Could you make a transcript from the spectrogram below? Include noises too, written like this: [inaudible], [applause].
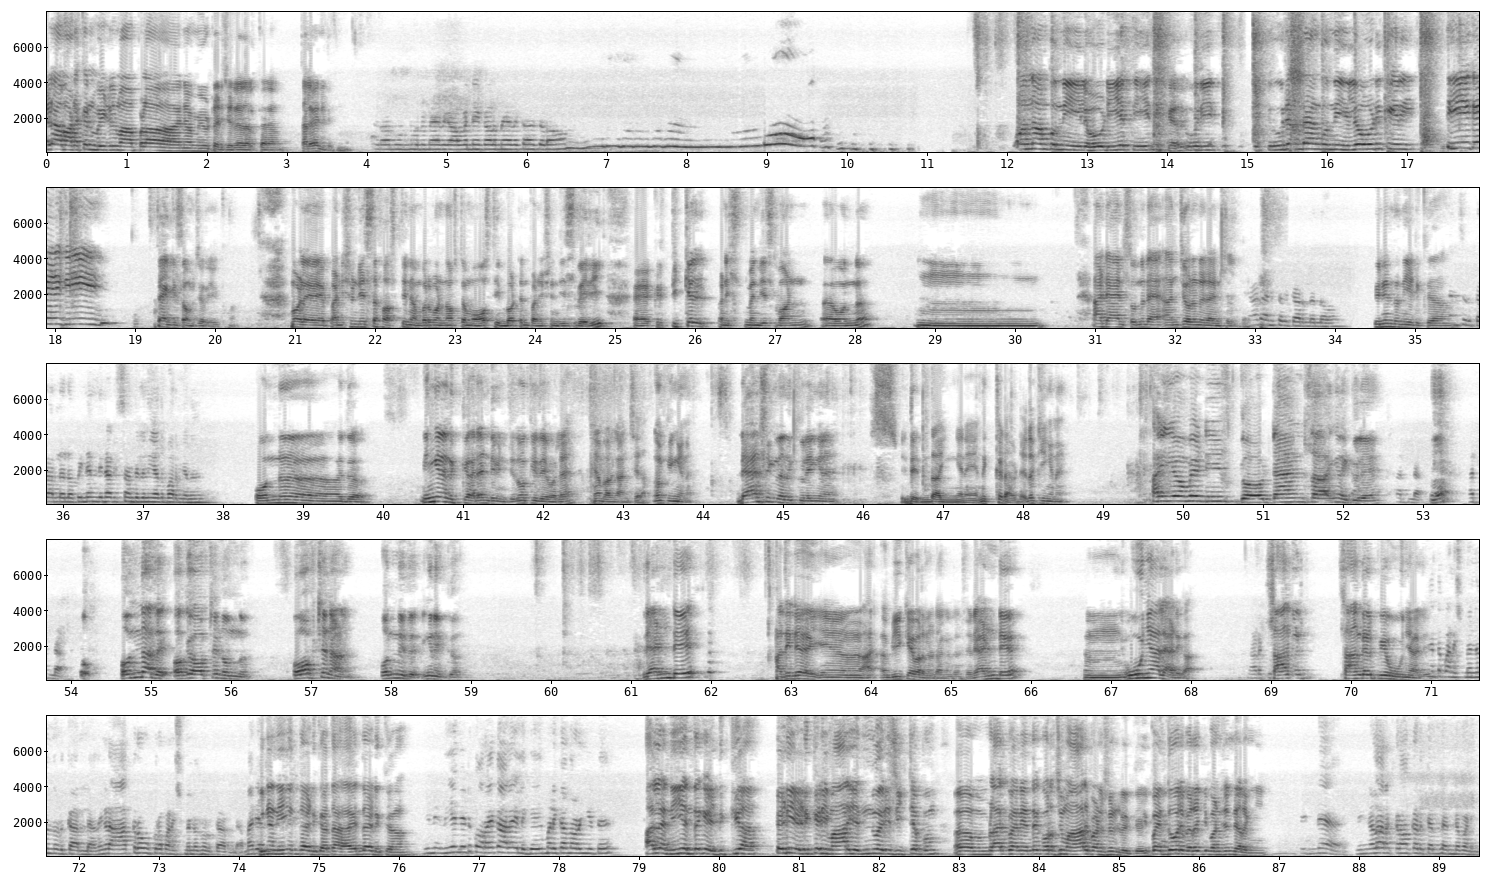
എടാ വടക്കൻ വീട്ടിൽ മാപ്പിള ഞാൻ മ്യൂട്ട് അടിച്ചിട്ട് തൽക്കാലം. തലവേന എടുക്കുന്നു. ഒന്നാം കുന്നിയിലോടിയ ഓടിയെത്തി നിക്കർ ഇട്ടു രണ്ടാം കുന്നിയിലോടി കയറി തീ കഴുകി. താങ്ക് യു സോ മച്ച് അറിയിക്കും മോളെ punishment is the first number one of the most important punishment is very. Critical punishment is one ഒന്ന് ആ ഡാൻസ് ഒന്ന് അഞ്ചു പറഞ്ഞ ഡാൻസ് കളിക്കാറില്ലല്ലോ. പിന്നെന്താ നീ എടുക്കുക എടുക്കാറില്ലല്ലോ പിന്നെ എന്തിന്റെ അടിസ്ഥാനത്തിൽ നീ അത് പറഞ്ഞത്? ഒന്ന് ഇത് ഇങ്ങനെ നിൽക്കുക രണ്ട് മിനിറ്റ് നോക്കി ഇതേപോലെ. ഞാൻ പറഞ്ഞു കാണിച്ചു തരാം. നോക്കി ഇങ്ങനെ. ഡാൻസ് ഇങ്ങനെ നിൽക്കൂല ഇങ്ങനെ? ഇതെന്താ ഇങ്ങനെ? നിക്കടാ അവിടെ. ഇതൊക്കെ ഇങ്ങനെ. അയ്യോ ഡിസ്കോ ഡാൻസ് ഇങ്ങനെ നിൽക്കൂലേ? പറ്റില്ല ഏ? പറ്റില്ല ഒ- ഒന്നത്. ഓക്കെ ഓപ്ഷൻ ഒന്ന്. ഓപ്ഷൻ ആണ്. ഒന്നിത്. ഇങ്ങനെ നിൽക്കുക. രണ്ട് അതിന്റെ ബി കെ പറഞ്ഞോട്ടെ അങ്ങനത്തെ രണ്ട് ഊഞ്ഞാലാടുക. സാങ്കല്പിക ഊഞ്ഞാൽ. പണിഷ്മെന്റ് ഒന്നും എടുക്കാറില്ല. നിങ്ങൾ ആക്രോ ഉക്രോ പണിഷ്മെന്റ് ഒന്നും എടുക്കാറില്ല. പിന്നെ നീ എന്താ എടുക്കാത്ത? എന്താ എടുക്കുക നീ- നീ എന്നിട്ട് കൊറേ കാലമായില്ലേ ഗെയിം കളിക്കാൻ തുടങ്ങിയിട്ട്? അല്ല നീ എന്തൊക്കെ എടുക്കുക? എടി എടുക്കടി മാറി. എന്നും ഒരു സിറ്റപ്പും ബ്ലാക്ക് പാൻ എന്തൊക്കെ കുറച്ച് മാറി പണിഷ്മെന്റ് എടുക്കുക ഇപ്പൊ ഒരു വെറൈറ്റി പണിഷ്മെന്റ് ഇറങ്ങി. പിന്നെ നിങ്ങൾ ഇറക്കണമൊക്കെ എടുക്കല്ലോ എന്റെ പണി.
